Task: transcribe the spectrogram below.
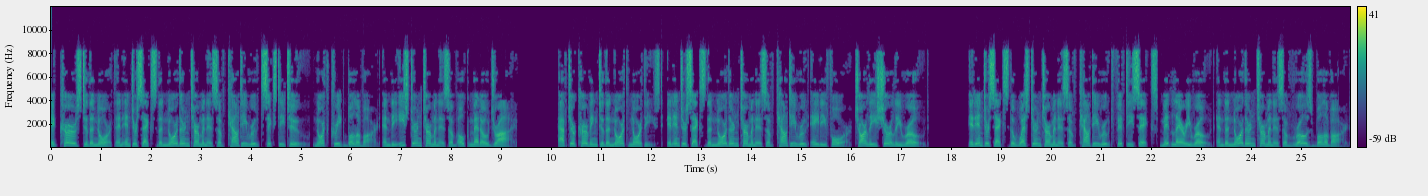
It curves to the north and intersects the northern terminus of County Route 62 North Creek Boulevard and the eastern terminus of Oak Meadow Drive. After curving to the north-northeast, it intersects the northern terminus of County Route 84 Charlie Shirley Road. It intersects the western terminus of County Route 56 Mid Road and the northern terminus of Rose Boulevard.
